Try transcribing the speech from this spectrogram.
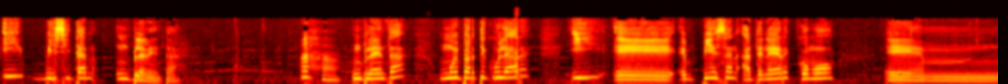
y visitan un planeta. Ajá. Un planeta muy particular y eh, empiezan a tener como em,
